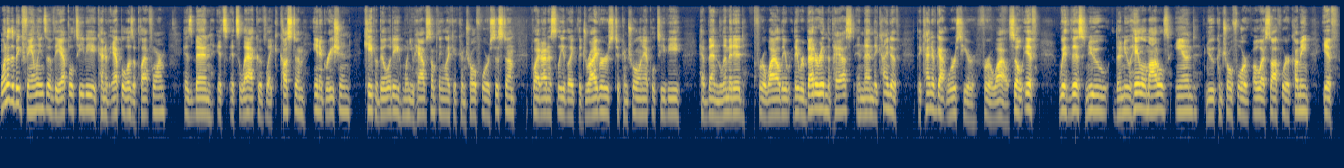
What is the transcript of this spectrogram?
one of the big failings of the Apple TV, kind of Apple as a platform, has been its its lack of like custom integration capability when you have something like a Control 4 system. Quite honestly, like the drivers to control an Apple TV have been limited for a while. They, they were better in the past, and then they kind of they kind of got worse here for a while. So if with this new the new Halo models and new Control 4 OS software coming, if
